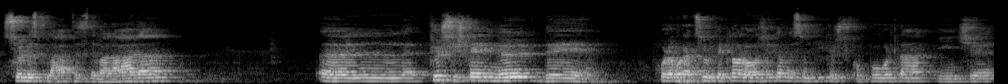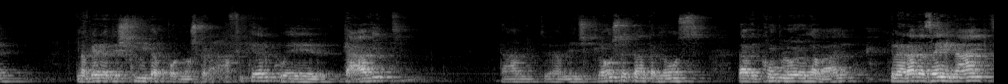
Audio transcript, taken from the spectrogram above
sulle plates de valada, Uh, questo sistema di collaborazione tecnologica mi sono che si comporta in una vera sfida per i nostri grafici, che David, David ha legge 70 nos, David Complore Laval, che la rada sei in ant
